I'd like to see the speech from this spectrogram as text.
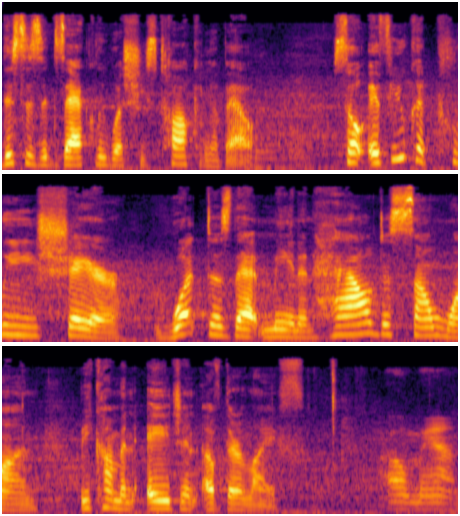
This is exactly what she's talking about. Mm-hmm. So if you could please share, what does that mean and how does someone become an agent of their life? Oh man,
